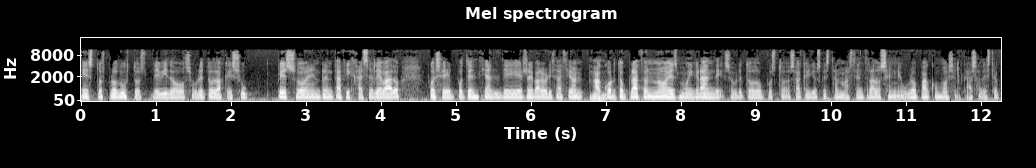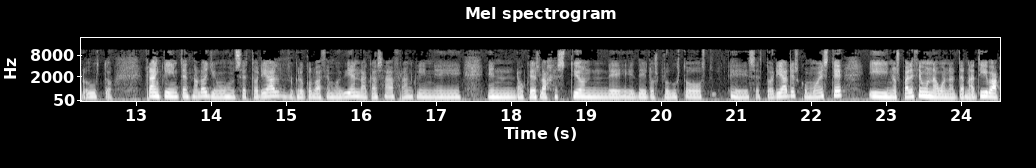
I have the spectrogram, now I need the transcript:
estos productos debido sobre todo a que su peso en renta fija es elevado, pues el potencial de revalorización a corto plazo no es muy grande, sobre todo pues todos aquellos que están más centrados en Europa, como es el caso de este producto. Franklin Technology, un sectorial, yo creo que lo hace muy bien la casa Franklin eh, en lo que es la gestión de, los productos eh, sectoriales como este y nos parece una buena alternativa.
